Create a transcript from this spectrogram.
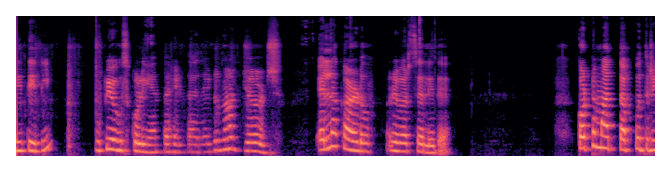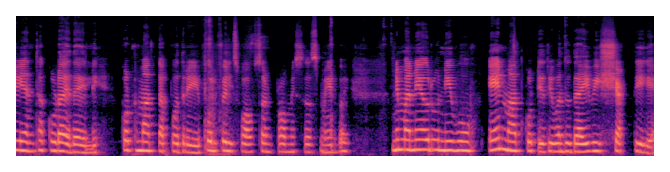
ರೀತಿಯಲ್ಲಿ ಉಪಯೋಗಿಸ್ಕೊಳ್ಳಿ ಅಂತ ಹೇಳ್ತಾ ಇದೆ ಡು ನಾಟ್ ಜಡ್ಜ್ ಎಲ್ಲ ಕಾರ್ಡು ರಿವರ್ಸಲ್ಲಿದೆ ಕೊಟ್ಟ ಮಾತು ತಪ್ಪಿದ್ರಿ ಅಂತ ಕೂಡ ಇದೆ ಇಲ್ಲಿ. ಕೊಟ್ಟ ಮಾತು ತಪ್ಪಿದ್ರಿ. Fulfils vows and promises made by ನಿಮ್ಮ ಮನೆಯವರು ನೀವು ಏನು ಮಾತು ಕೊಟ್ಟಿದ್ರಿ ಒಂದು ದೈವಿ ಶಕ್ತಿಗೆ?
